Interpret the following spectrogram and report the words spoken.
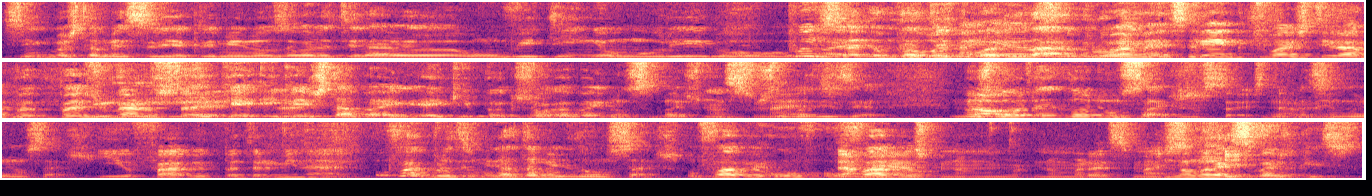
Sim, mas também seria criminoso agora tirar uh, um Vitinho, um Uribe ou pois é, é, o problema é esse, o problema é esse, quem é que tu vais tirar para, para jogar e, o Sérgio? E, quem, e quem está bem, a equipa que joga bem não se mexe, não se costuma dizer. Mas dou-lhe um 6. Um seis Não, também. assim, dou-lhe um 6. E o Fábio para terminar. O Fábio, para terminar, também lhe dou um 6. O Fábio, o, o também Fábio acho que não, não merece mais não merece isso. mais do que isso.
